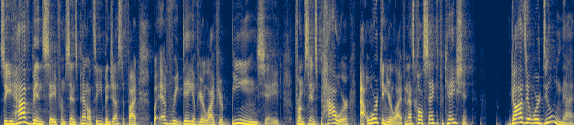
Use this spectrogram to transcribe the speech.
So you have been saved from sin's penalty, you've been justified, but every day of your life you're being saved from sin's power at work in your life, and that's called sanctification. God's at work doing that.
